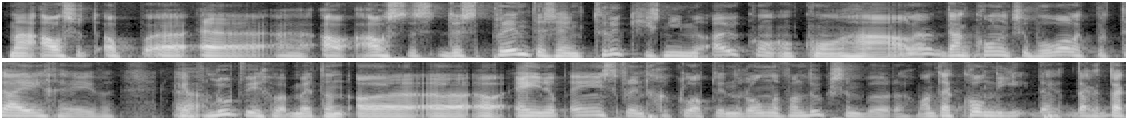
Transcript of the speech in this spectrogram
Maar als, het op, eh, eh, als de, de sprinter zijn trucjes niet meer uit kon, kon halen, dan kon ik ze behoorlijk partij geven. Ik heb Ludwig met een één op één sprint geklopt in de ronde van Luxemburg. Want daar kon die, daar, daar, daar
